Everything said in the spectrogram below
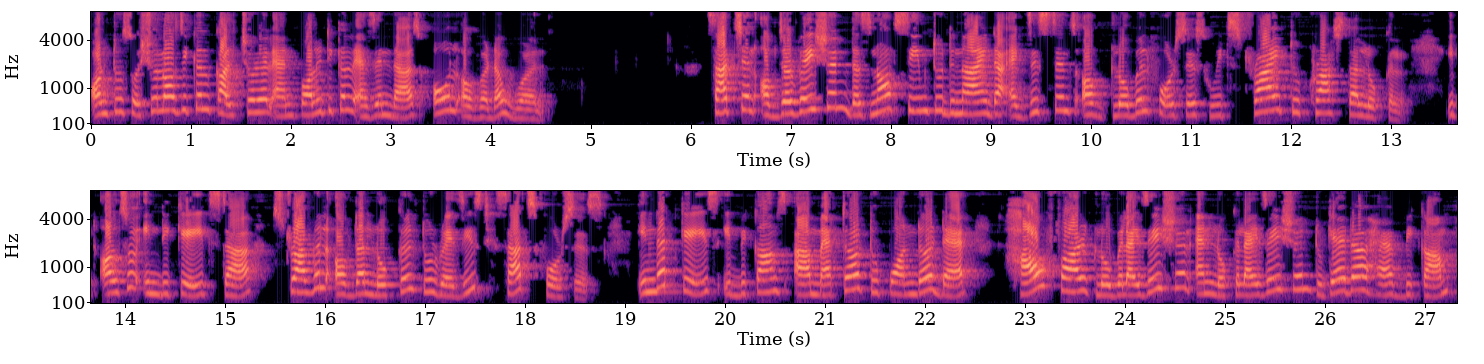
onto sociological, cultural and political agendas all over the world. Such an observation does not seem to deny the existence of global forces which try to crush the local. It also indicates the struggle of the local to resist such forces. In that case, it becomes a matter to ponder that how far globalization and localization together have become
